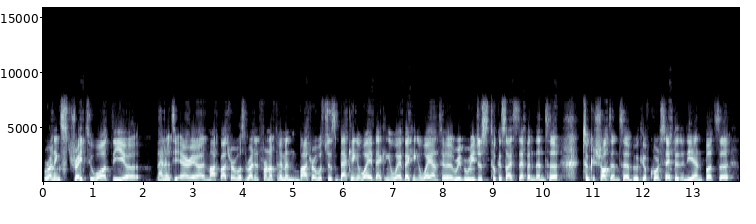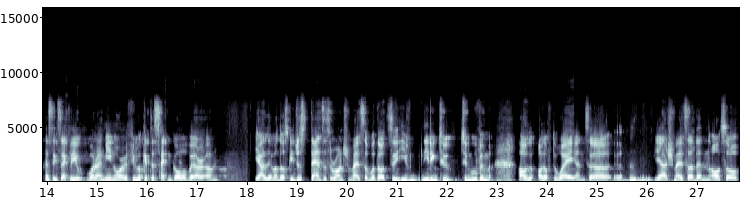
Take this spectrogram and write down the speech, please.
running straight toward the uh, penalty area, and Marc Bartra was right in front of him, and Bartra was just backing away, backing away, backing away until Ribery just took a sidestep and, and uh, took a shot, and uh, Bürki, of course, saved it in the end. But uh, that's exactly what I mean. Or if you look at the second goal, where um, yeah, Lewandowski just dances around Schmelzer without uh, even needing to to move him out out of the way, and uh, yeah, Schmelzer then also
